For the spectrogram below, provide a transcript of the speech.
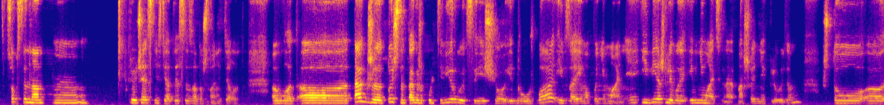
собственно, приучаются нести ответственность за то, что они делают. Вот. А, также, точно так же культивируется еще и дружба, и взаимопонимание, и вежливое, и внимательное отношение к людям, что а,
